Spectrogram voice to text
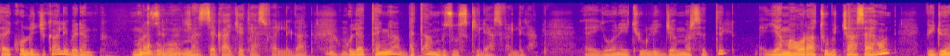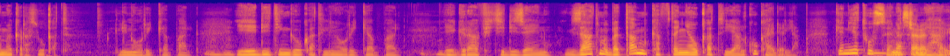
psychologically በደንብ መዘጋጀት ያስፈልጋል። ሁለተኛ በጣም ብዙ skill ያስፈልጋል። የሆነ ዩቲዩብ ልትጀምር ስትል የማውራቱ ብቻ ሳይሆን ቪዲዮ የመቅረጽ እውቀት ሊኖርህ ይገባል። የ editing እውቀት ሊኖርህ ይገባል። የ graphics design ኡ ዛት በጣም ከፍተኛ እውቀት እያልኩህ አይደለም፣ ግን የተወሰነ ያህል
